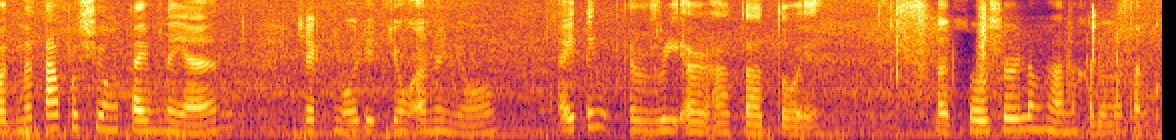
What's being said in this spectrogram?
pag natapos yung time na yan, check nyo ulit yung ano nyo. I think every hour ata to eh. So sure lang ha, nakalimutan ko.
